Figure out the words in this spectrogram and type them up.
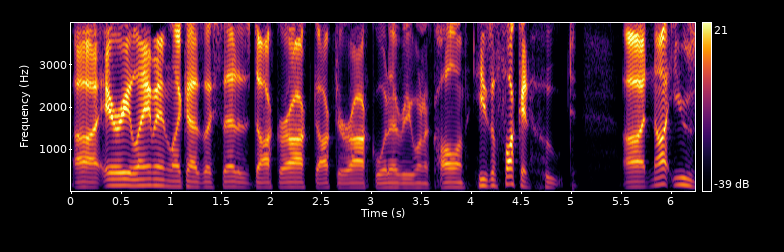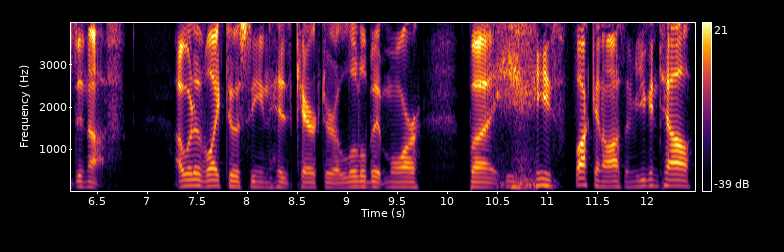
Uh, Ari Lehman, like as I said, is Doc Rock, Doctor Rock, whatever you want to call him. He's a fucking hoot. Uh, not used enough. I would have liked to have seen his character a little bit more, but he, he's fucking awesome. You can tell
